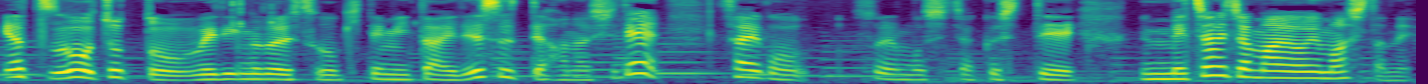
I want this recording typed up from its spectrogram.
やつをちょっとウェディングドレスを着てみたいですって話で最後それも試着してめちゃめちゃ迷いましたね。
